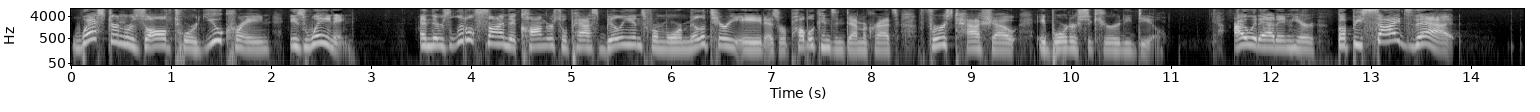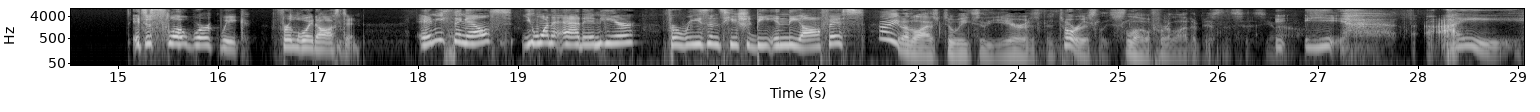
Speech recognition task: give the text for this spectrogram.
Western resolve toward Ukraine is waning, and there's little sign that Congress will pass billions for more military aid as Republicans and Democrats first hash out a border security deal. I would add in here, but besides that, it's a slow work week for Lloyd Austin. Anything else you want to add in here for reasons he should be in the office? Well, you know, the last two weeks of the year is notoriously slow for a lot of businesses. You know? I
